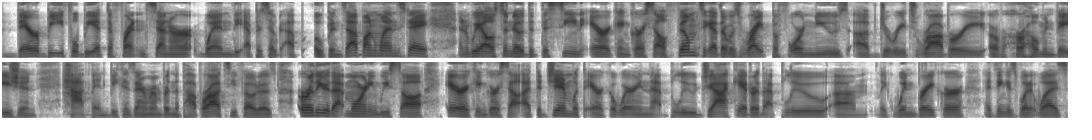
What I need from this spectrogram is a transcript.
their beef will be at the front and center when the episode up opens up on Wednesday. And we also know that the scene Erica and Garcelle filmed together was right before news of Dorit's robbery or her home invasion happened. Because I remember in the paparazzi photos earlier that morning, we saw Erica and Garcelle at the gym with Erica wearing that blue jacket or that blue um, like windbreaker, I think is what it was.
